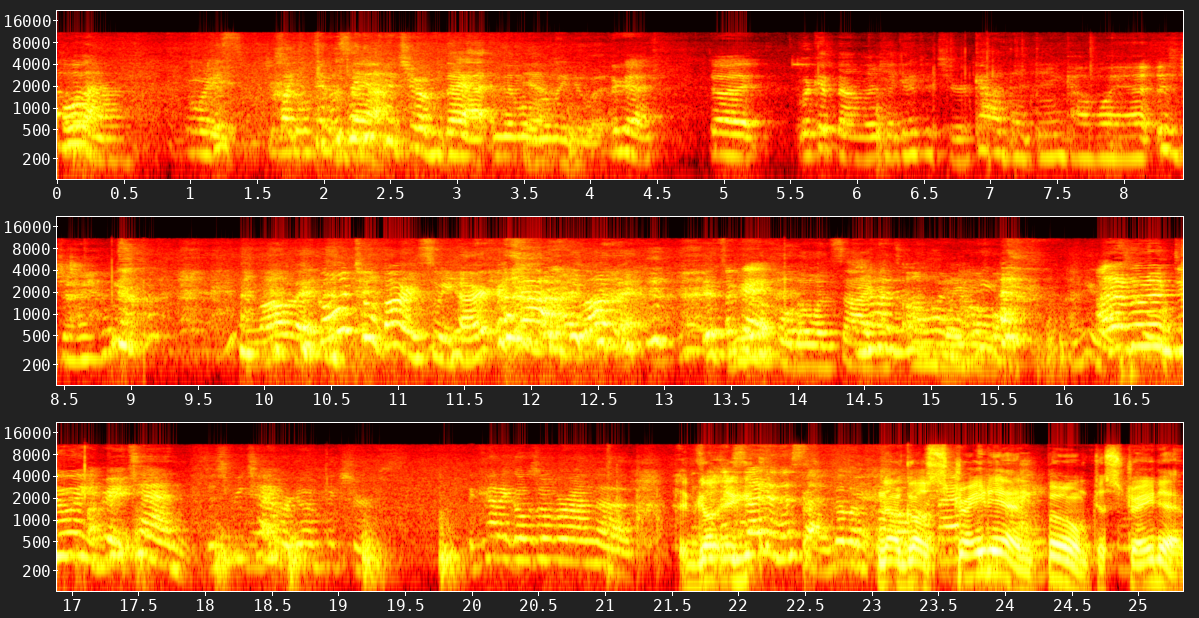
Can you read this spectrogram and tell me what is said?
Hold on. Wait. Like, give us a picture of that and then we'll Yeah. really do it. Okay. It. Look at them, they're taking a picture. God, that dang cowboy hat is giant. Love it. Going to a barn, sweetheart. Yeah, I love it. It's Okay. beautiful though inside. Yeah, it's know, I unbelievable. know. think I don't know what I'm doing. cool. Pretend. Just pretend we're doing pictures. It kind of goes over on the. It goes, This it, side or this side? no, it goes straight in. Boom, just straight in.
